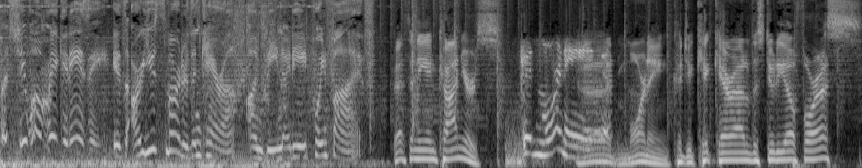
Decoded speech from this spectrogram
But she won't make it easy. It's Are You Smarter Than Kara on B98.5. Bethany and Conyers. Good morning. Good morning. Could you kick Kara out of the studio for us?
